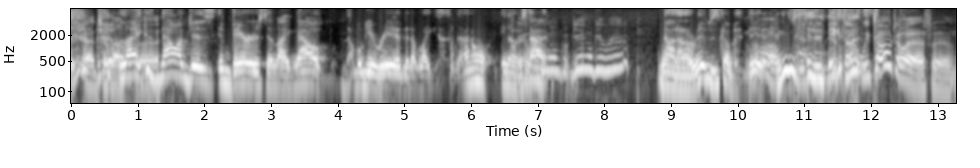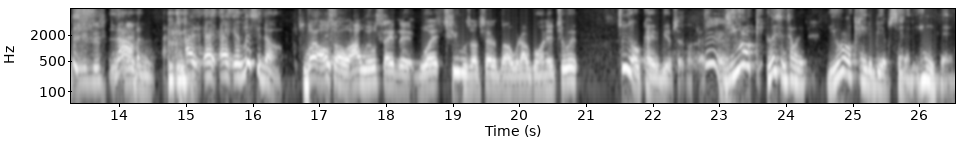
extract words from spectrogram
you gotta chill out. like now I'm just embarrassed and like now I'm gonna get ribbed and I'm like I don't you know it's not You ain't gonna, you ain't gonna get ripped. no no no ribs is coming No, yeah. just- just told- we told your ass, fam. You just, nah but I, I, I, and listen though But also, I will say that what she was upset about without going into it, she's okay to be upset about that. yeah. you don't listen Tony you're okay to be upset at anything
